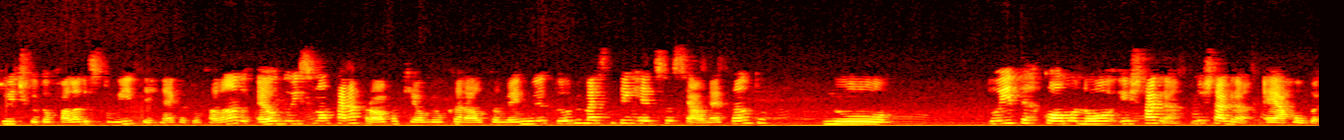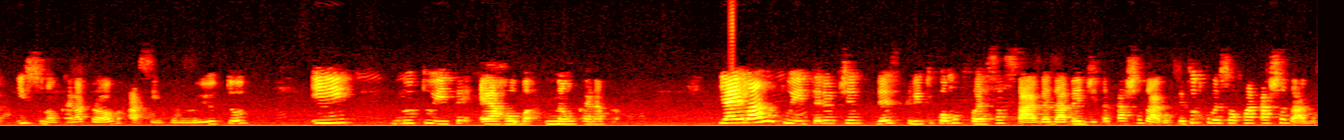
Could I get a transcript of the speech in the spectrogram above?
tweet que eu tô falando, esse Twitter, né, que eu tô falando, é o do Isso Não Cai na Prova, que é o meu canal também no YouTube, mas que tem rede social, né? Tanto no Twitter como no Instagram. No Instagram é arroba Isso Não Cai na Prova, assim como no YouTube. E no Twitter é arroba Não Cai na Prova. E aí lá no Twitter eu tinha descrito como foi essa saga da bendita caixa d'água. Porque tudo começou com a caixa d'água.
